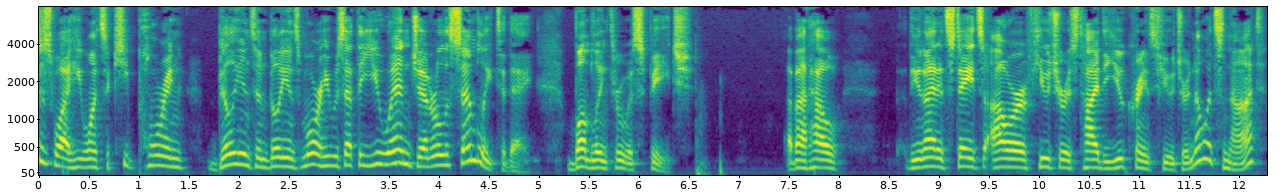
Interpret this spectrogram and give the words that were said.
is why he wants to keep pouring billions and billions more. He was at the UN General Assembly today, bumbling through a speech about how the United States, our future is tied to Ukraine's future. No, it's not.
